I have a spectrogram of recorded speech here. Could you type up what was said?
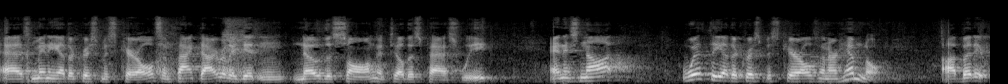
as many other Christmas carols. In fact, I really didn't know the song until this past week. And it's not with the other Christmas carols in our hymnal. Uh, but it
